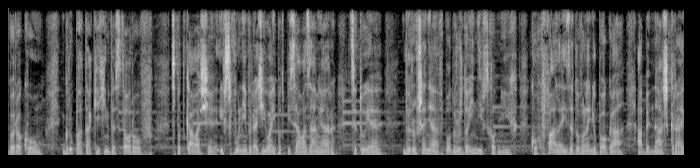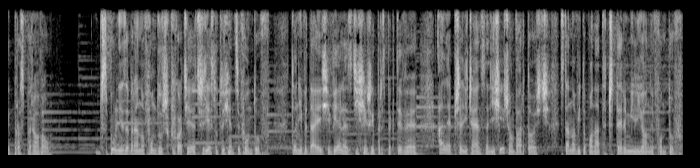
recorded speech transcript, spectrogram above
roku grupa takich inwestorów spotkała się i wspólnie wyraziła i podpisała zamiar, cytuję, wyruszenia w podróż do Indii Wschodnich ku chwale i zadowoleniu Boga, aby nasz kraj prosperował. Wspólnie zebrano fundusz w kwocie 30 tysięcy funtów. To nie wydaje się wiele z dzisiejszej perspektywy, ale przeliczając na dzisiejszą wartość, stanowi to ponad 4 miliony funtów.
